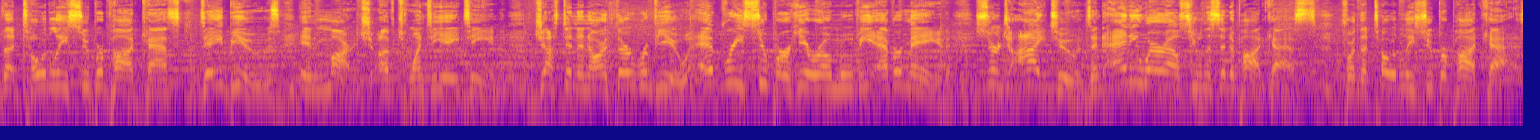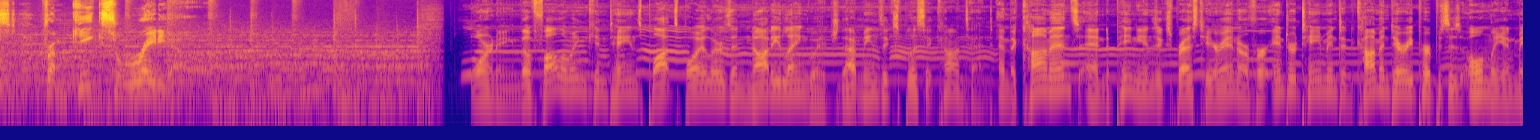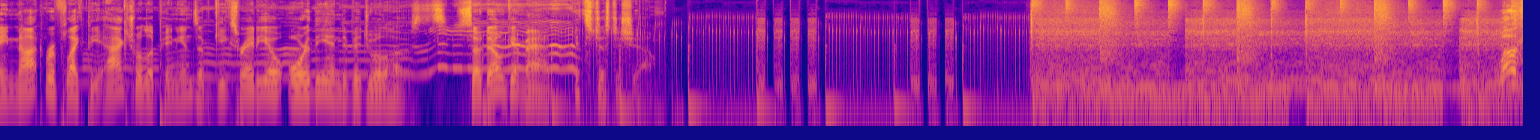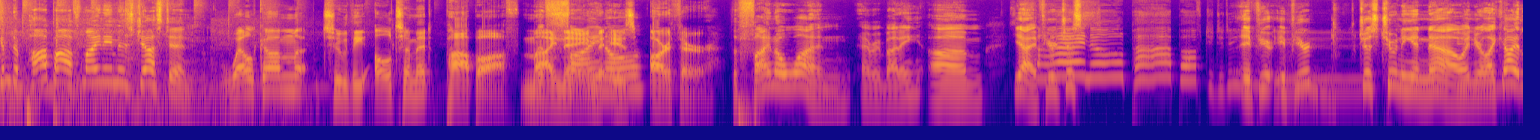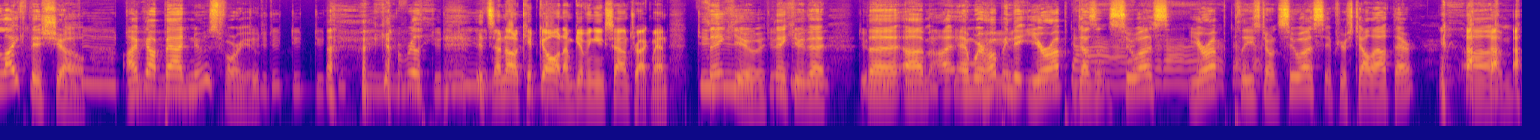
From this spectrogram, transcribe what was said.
The Totally Super Podcast debuts in March of 2018. Justin and Arthur review every superhero movie ever made. Search iTunes and anywhere else you listen to podcasts for the Totally Super Podcast from Geeks Radio. Warning the following contains plot spoilers and naughty language. That means explicit content. And the comments and opinions expressed herein are for entertainment and commentary purposes only and may not reflect the actual opinions of Geeks Radio or the individual hosts. So don't get mad, it's just a show. Welcome to Pop Off. My name is Justin. Welcome to the ultimate pop off. My The name final- is Arthur. The final one, everybody. Um, yeah, if you're just if you're if you're just tuning in now and you're like, I like this show, I've got bad news for you. Really, it's no, no, keep going. I'm giving you soundtrack, man. thank you, thank you. The the um, uh, and we're hoping that Europe doesn't sue us. Europe, please don't sue us if you're still out there. Um,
